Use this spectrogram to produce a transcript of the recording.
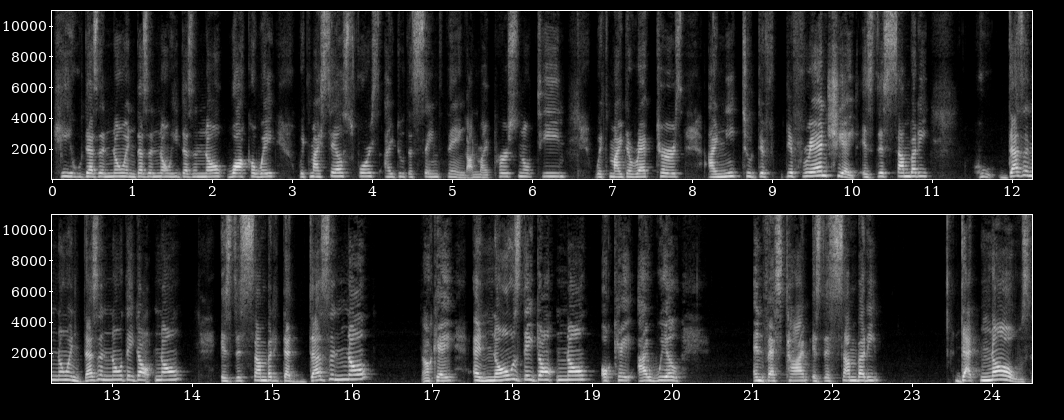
He who doesn't know and doesn't know, he doesn't know, walk away. With my sales force, I do the same thing on my personal team, with my directors. I need to dif- differentiate. Is this somebody who doesn't know and doesn't know they don't know? Is this somebody that doesn't know okay, and knows they don't know, okay, I will invest time. Is this somebody that knows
